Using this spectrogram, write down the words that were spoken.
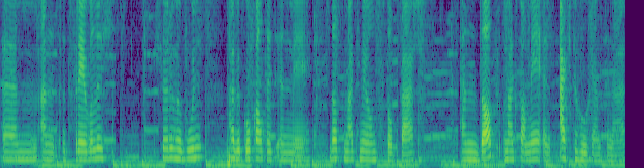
En het vrijwilligergevoel heb ik ook altijd in mij. Dat maakt mij onstopbaar. En dat maakt van mij een echte Hooggentenaar.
